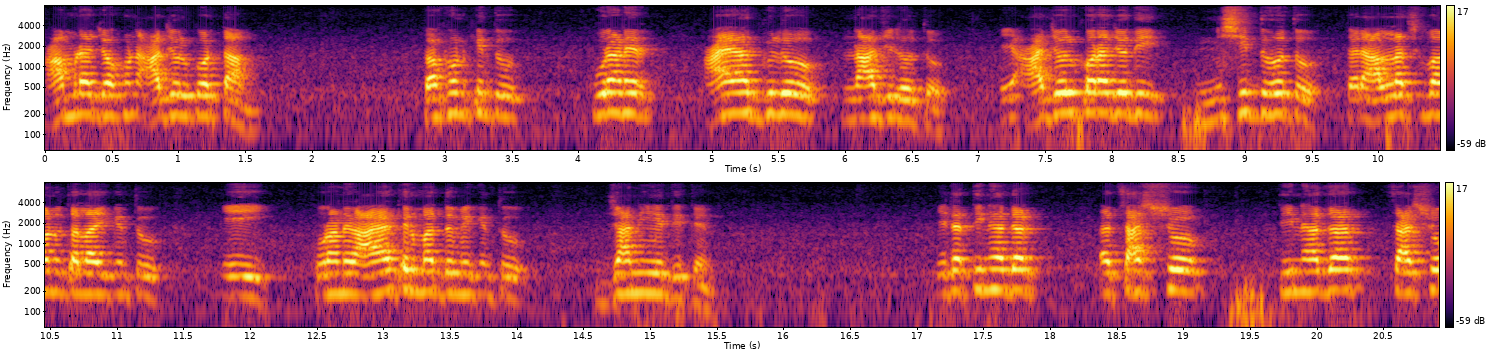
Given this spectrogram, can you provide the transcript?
আমরা যখন আজল করতাম, তখন কিন্তু কোরআনের আয়াতগুলো নাজিল হতো। এই আজল করা যদি নিষিদ্ধ হতো, তাহলে আল্লাহ সুবাহনু তালাই কিন্তু এই কোরআনের আয়াতের মাধ্যমে কিন্তু জানিয়ে দিতেন। এটা তিন হাজার চারশো, তিন হাজার চারশো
